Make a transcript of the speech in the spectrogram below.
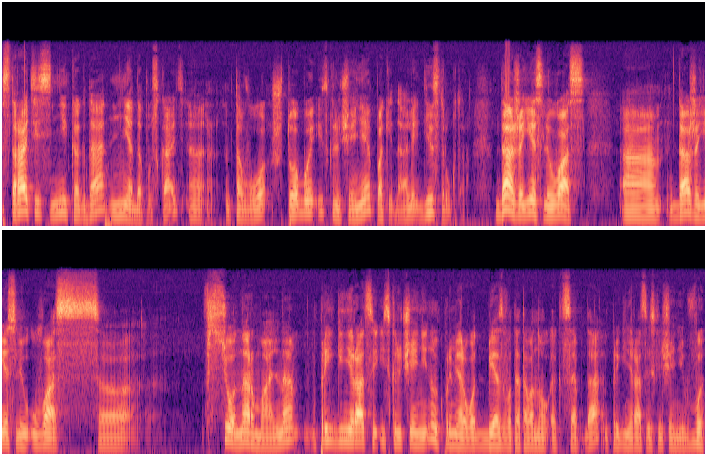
Старайтесь никогда не допускать э, того, чтобы исключения покидали деструктор. Даже если у вас, э, даже если у вас э, все нормально при генерации исключений, ну, к примеру, вот без вот этого no except, да, при генерации исключений в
